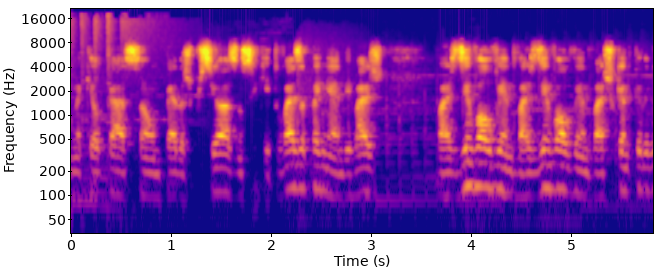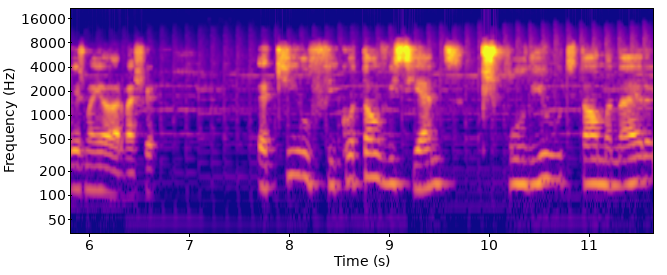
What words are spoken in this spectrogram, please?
naquele caso são pedras preciosas, não sei o quê, tu vais apanhando e vais vais desenvolvendo, vais desenvolvendo, vais ficando cada vez maior, vais ver. Aquilo ficou tão viciante que explodiu de tal maneira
